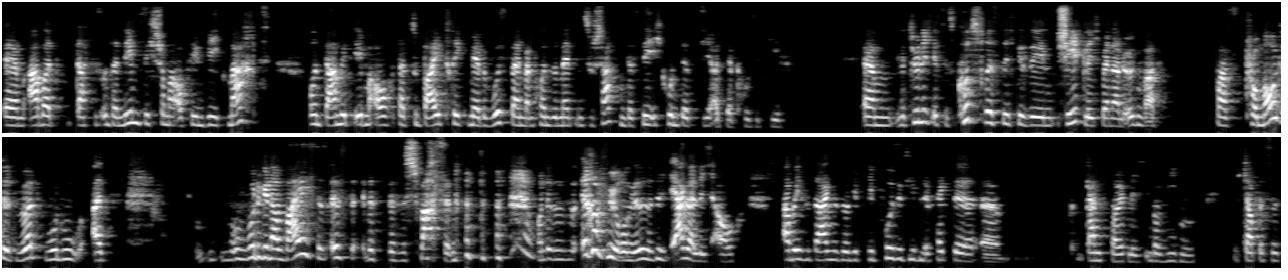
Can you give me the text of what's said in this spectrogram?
Ähm, aber dass das Unternehmen sich schon mal auf den Weg macht und damit eben auch dazu beiträgt, mehr Bewusstsein beim Konsumenten zu schaffen, das sehe ich grundsätzlich als sehr positiv. Ähm, natürlich ist es kurzfristig gesehen schädlich, wenn dann irgendwas was promoted wird, wo du als wo, wo du genau weißt, das ist, das, das ist Schwachsinn. und das ist Irreführung, das ist natürlich ärgerlich auch. Aber ich würde sagen, so die, die positiven Effekte äh, ganz deutlich überwiegen. Ich glaube, dass es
